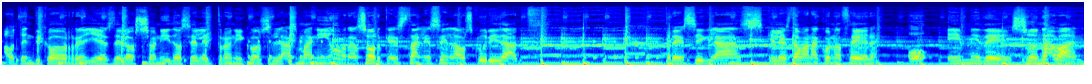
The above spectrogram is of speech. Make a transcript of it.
Auténticos reyes de los sonidos electrónicos, las maniobras orquestales en la oscuridad. Tres siglas que les daban a conocer. OMD. Sonaban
